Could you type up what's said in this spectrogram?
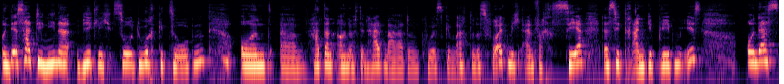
Und das hat die Nina wirklich so durchgezogen und ähm, hat dann auch noch den Halbmarathonkurs gemacht und das freut mich einfach sehr, dass sie dran geblieben ist und dass,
